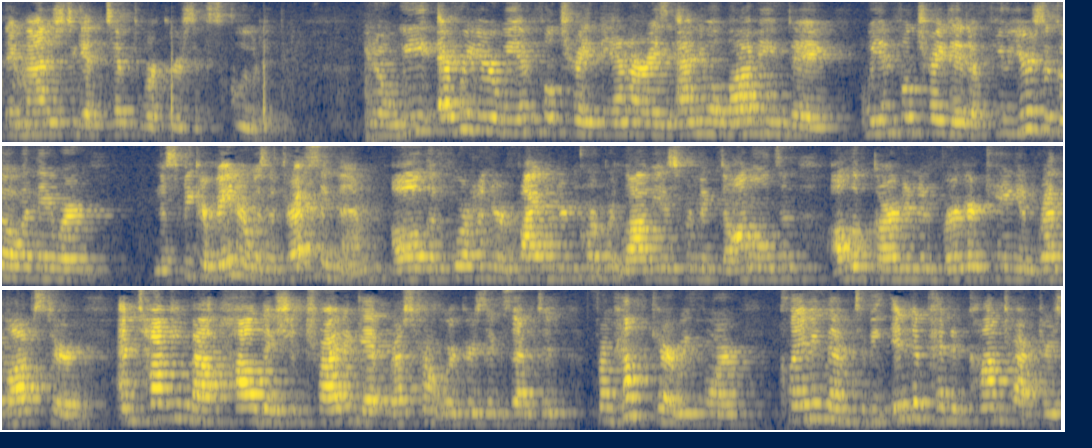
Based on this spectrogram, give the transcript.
they manage to get tipped workers excluded. You know, we every year we infiltrate the NRA's annual lobbying day. We infiltrated a few years ago when they were you know, Speaker Boehner was addressing them, all the 400 or 500 corporate lobbyists for McDonald's and Olive Garden and Burger King and Red Lobster, and talking about how they should try to get restaurant workers exempted from healthcare reform, claiming them to be independent contractors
